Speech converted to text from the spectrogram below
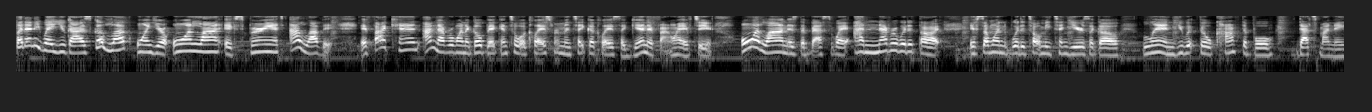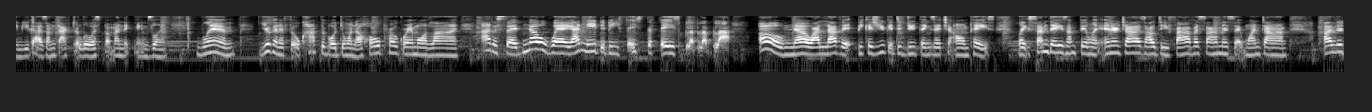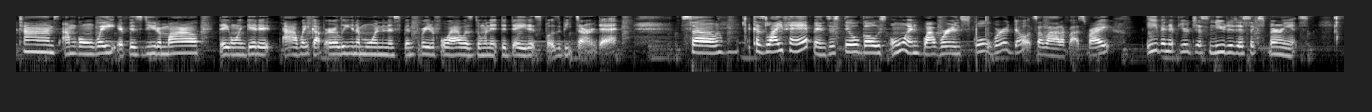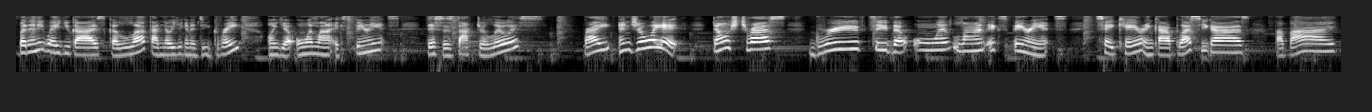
But anyway, you guys, good luck on your online experience. I love it. If I can, I never want to go back into a classroom and take a class again if I don't have to. Online is the best way. I never would have thought if someone would have told me 10 years ago, Lynn, you would feel comfortable. That's my name, you guys. I'm Dr. Lewis, but my nickname's Lynn. Lynn, you're going to feel comfortable doing the whole program online. I'd have said, no way, I need to be face to face, blah, blah, blah. Oh no, I love it because you get to do things at your own pace. Like some days I'm feeling energized, I'll do five assignments at one time. Other times I'm going to wait. If it's due tomorrow, they going to get it. I wake up early in the morning and spend three to four hours doing it the day that's supposed to be turned in. So, because life happens, it still goes on while we're in school. We're adults, a lot of us, right? Even if you're just new to this experience. But anyway, you guys, good luck. I know you're going to do great on your online experience. This is Dr. Lewis, right? Enjoy it. Don't stress. Groove to the online experience. Take care and God bless you guys. Bye bye.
